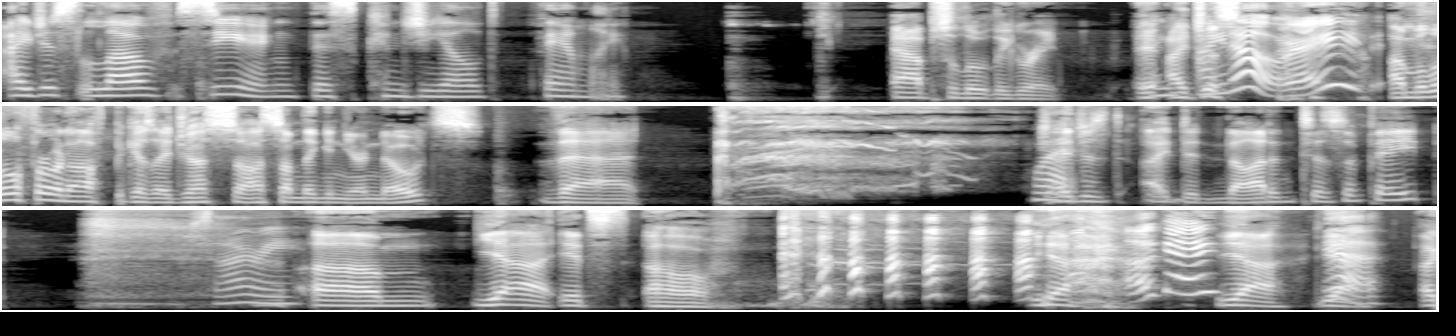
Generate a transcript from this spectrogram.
I just love seeing this congealed family. absolutely great. I, I just I know, right? I'm a little thrown off because I just saw something in your notes that What? I just I did not anticipate. Sorry. Um yeah, it's oh Yeah. okay. Yeah. Yeah. I,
